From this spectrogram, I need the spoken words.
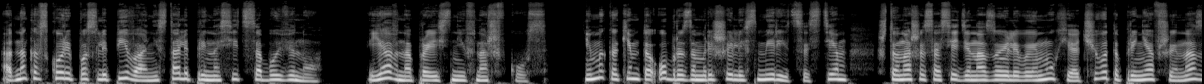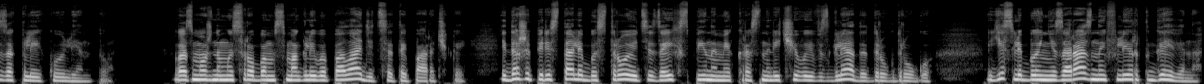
Однако вскоре после пива они стали приносить с собой вино, явно прояснив наш вкус. И мы каким-то образом решили смириться с тем, что наши соседи назойливые мухи, от чего-то принявшие нас за клейкую ленту. Возможно, мы с Робом смогли бы поладить с этой парочкой и даже перестали бы строить за их спинами красноречивые взгляды друг другу, если бы не заразный флирт Гевина,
